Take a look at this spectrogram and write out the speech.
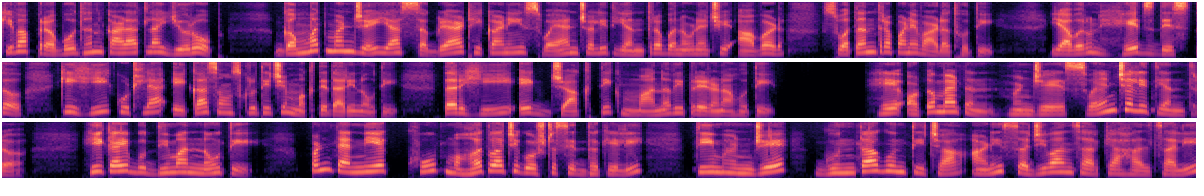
किंवा प्रबोधन काळातला युरोप गंमत म्हणजे या सगळ्या ठिकाणी स्वयंचलित यंत्र बनवण्याची आवड स्वतंत्रपणे वाढत होती. यावरून हेच दिसतं की ही कुठल्या एका संस्कृतीची मक्तेदारी नव्हती तर ही एक जागतिक मानवी प्रेरणा होती. हे ऑटोमॅटन म्हणजे स्वयंचलित यंत्र. ही काही बुद्धिमान नव्हती पण त्यांनी एक खूप महत्वाची गोष्ट सिद्ध केली. ती म्हणजे गुंतागुंतीच्या आणि सजीवांसारख्या हालचाली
